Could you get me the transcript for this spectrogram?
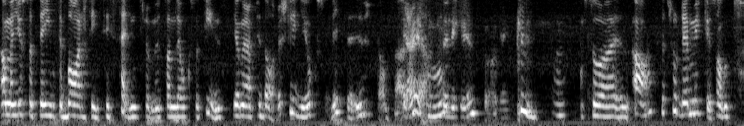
ja men just att det inte bara finns i centrum utan det också finns, jag menar Pedalers ligger ju också lite utanför. Ja, ja, Mm. det ligger ju inte på någonting. Så ja, jag tror det är mycket sånt.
